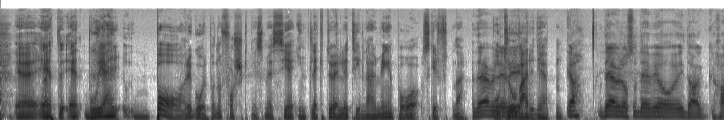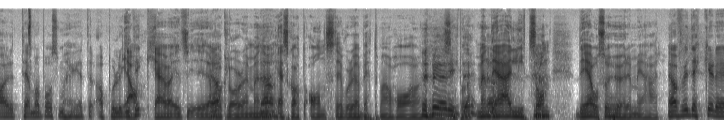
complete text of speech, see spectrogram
eh, et, et, hvor jeg bare går på den forskningsmessige, intellektuelle tilnærmingen på skriftene. Og troverdigheten. vi-. Ja, det er vel også det vi i dag har et tema på, som heter Ja, apologetikk. jeg, jeg, jeg var klar over det, men Ja. jeg, jeg skal et annet sted hvor de har bedt meg å ha undervisning på det. Men det er litt sånn, det jeg også hører med her. Ja, for vi dekker det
